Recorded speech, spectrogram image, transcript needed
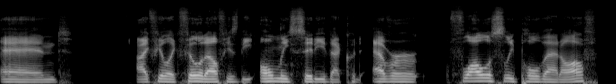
And I feel like Philadelphia is the only city that could ever flawlessly pull that off.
